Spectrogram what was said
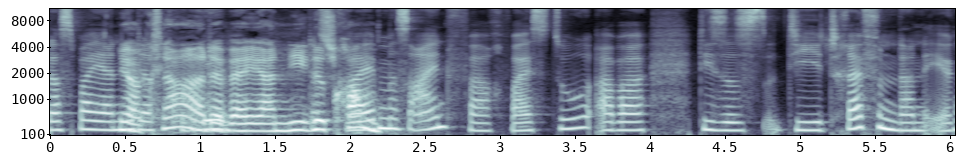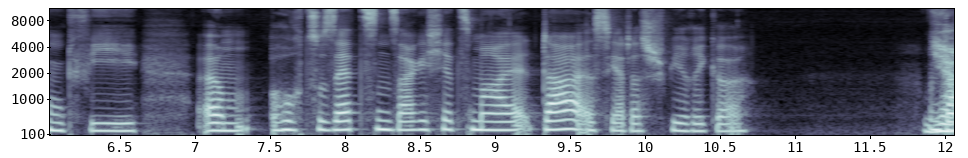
Das war ja nie ja, das klar, Problem. der wäre ja nie das gekommen. Schreiben ist einfach, weißt du, aber dieses, die Treffen dann irgendwie ähm, hochzusetzen, sage ich jetzt mal, da ist ja das Schwierige. Und ja,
